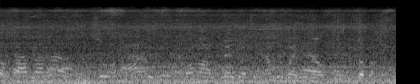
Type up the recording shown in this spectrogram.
of Africa. So I have the honor and pleasure to now to the government.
